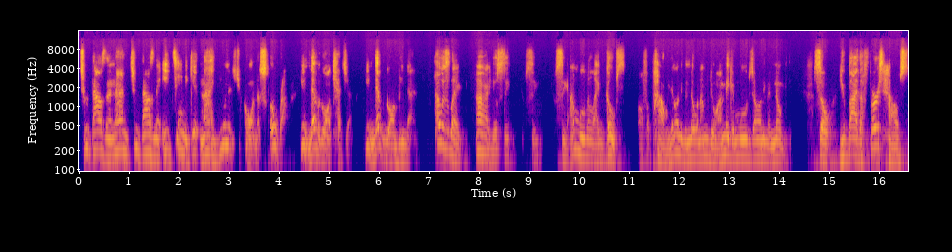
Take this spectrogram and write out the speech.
2009 to 2018 to get nine units, you're going the slow route. You never going to catch up. You never going to be nothing. I was like, all right, you'll see, see, see. I'm moving like ghosts off of power. You don't even know what I'm doing. I'm making moves. You don't even know me. So you buy the first house.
